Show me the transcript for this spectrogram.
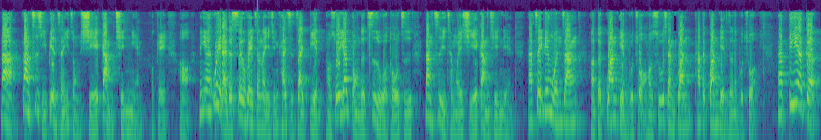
那让自己变成一种斜杠青年，OK，好，那因为未来的社会真的已经开始在变，好，所以要懂得自我投资，让自己成为斜杠青年。那这篇文章啊的观点不错，哈，书上观他的观点真的不错。那第二个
